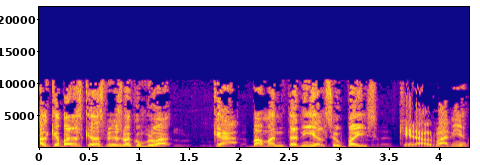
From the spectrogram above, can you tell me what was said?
El que passa és que després es va comprovar que va mantenir el seu país, que era Albània,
